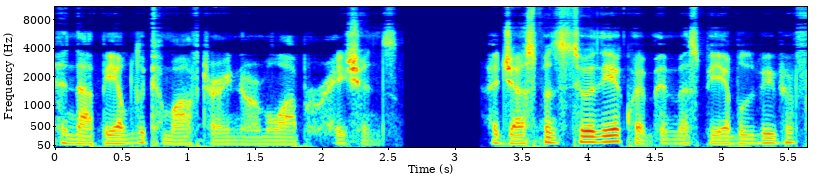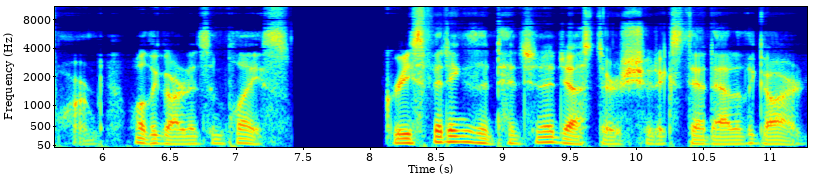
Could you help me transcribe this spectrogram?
and not be able to come off during normal operations. Adjustments to the equipment must be able to be performed while the guard is in place. Grease fittings and tension adjusters should extend out of the guard.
